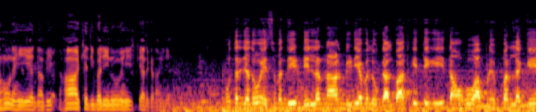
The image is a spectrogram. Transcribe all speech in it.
ਹੁਣ ਅਸੀਂ ਇਦਾਂ ਵੀ ਹਾਂ ਖੇਤੀਬਾੜੀ ਨੂੰ ਅਸੀਂ ਸ਼ਿਕਾਇਤ ਕਰਾਂਗੇ ਜਾ ਕੇ। ਉਧਰ ਜਦੋਂ ਇਸ ਸੰਬੰਧੀ ਡੀਲਰ ਨਾਲ ਮੀਡੀਆ ਵੱਲੋਂ ਗੱਲਬਾਤ ਕੀਤੀ ਗਈ ਤਾਂ ਉਹ ਆਪਣੇ ਉੱਪਰ ਲੱਗੇ।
